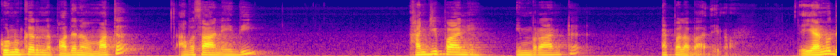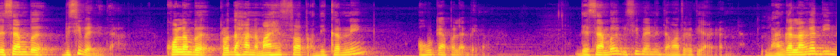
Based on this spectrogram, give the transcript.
ගොනු කරන පදනම මත අවසානයේදී කංජිපානි ඉම්රාන්ට ඇප ලබා දෙනවා. ඒ අනුව දෙසැම්බර් 20 වෙනිදා කොළඹ ප්‍රධාන මහේස්ත්‍රාත් අධිකරණයෙන් ඔහුට ඇප ලැබෙනවා. දෙසැම්බර් 20 වෙනිදා මතක තියාගන්න. ළඟ ළඟ දින.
